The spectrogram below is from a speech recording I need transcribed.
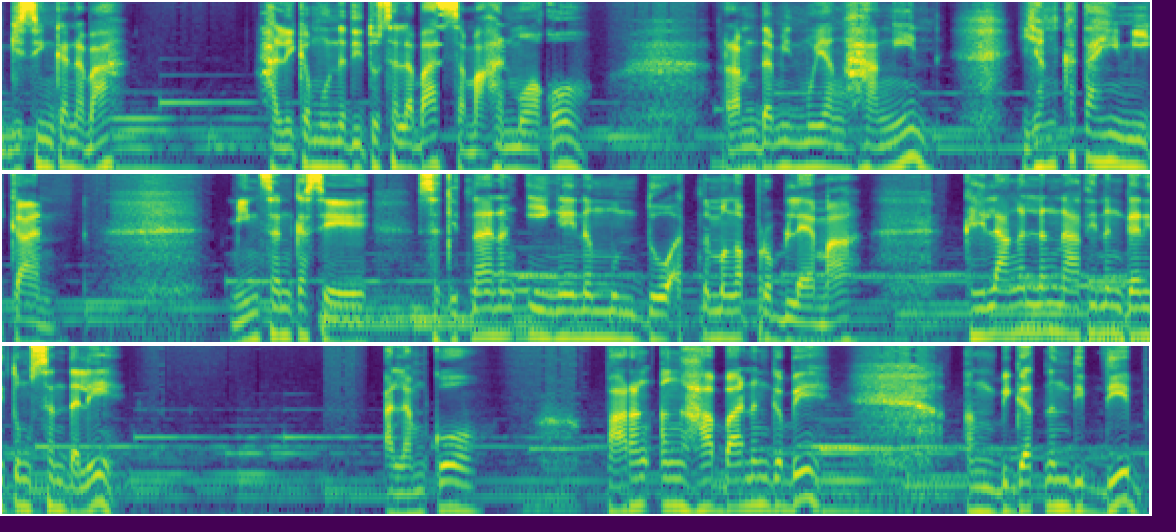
Gising ka na ba? Halika muna dito sa labas, samahan mo ako. Ramdamin mo yung hangin, yung katahimikan. Minsan kasi, sa gitna ng ingay ng mundo at ng mga problema, kailangan lang natin ng ganitong sandali. Alam ko, parang ang haba ng gabi, ang bigat ng dibdib.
